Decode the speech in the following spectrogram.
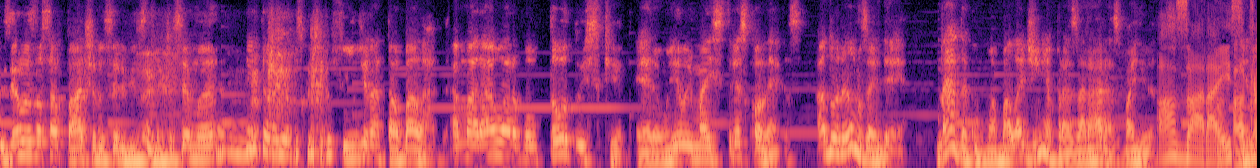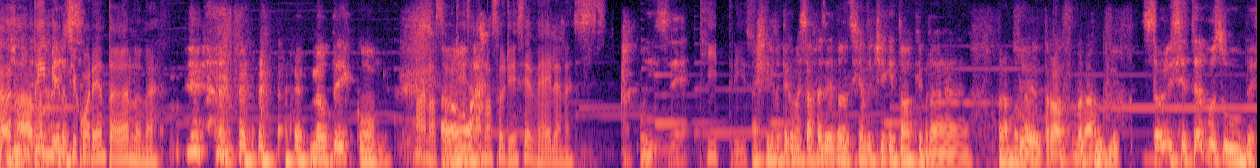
Fizemos nossa parte no serviço durante a semana, então íamos curtir o fim de Natal balada. Amaral armou todo o esquema. Eram eu e mais três colegas. Adoramos a ideia. Nada, como uma baladinha pra azarar as baianas. Azará, esse Ah, cara não tem menos de isso. 40 anos, né? Não tem como. Ah, nossa Vamos audiência, a nossa audiência é velha, né? Pois é. Que triste. Acho que ele vai ter que começar a fazer dancinha do TikTok pra, pra mudar Que o- troço o brabo. público. Solicitamos o Uber.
